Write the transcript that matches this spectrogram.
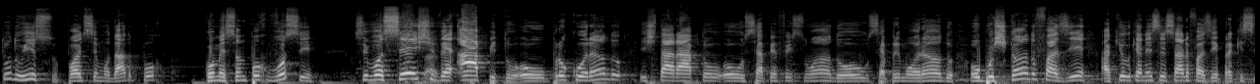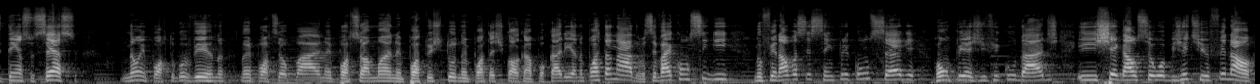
tudo isso pode ser mudado por começando por você. Se você estiver apto ou procurando estar apto ou, ou, se aperfeiçoando ou se aprimorando ou buscando fazer aquilo que é necessário fazer para que se tenha sucesso, não importa o governo, não importa seu pai, não importa sua mãe, não importa o estudo, não importa a escola, que é uma porcaria, não importa nada. Você vai conseguir. No final, você sempre consegue romper as dificuldades e chegar ao seu objetivo final.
